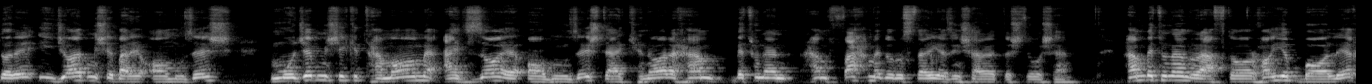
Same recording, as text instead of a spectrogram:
داره ایجاد میشه برای آموزش موجب میشه که تمام اجزای آموزش در کنار هم بتونن هم فهم درستری از این شرایط داشته باشن هم بتونن رفتارهای بالغ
